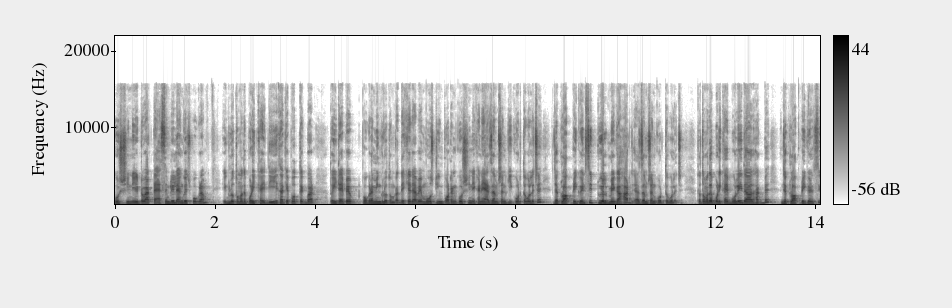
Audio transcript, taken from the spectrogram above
কোশ্চিন এটাও একটা অ্যাসেম্বলি ল্যাঙ্গুয়েজ প্রোগ্রাম এগুলো তোমাদের পরীক্ষায় দিয়েই থাকে প্রত্যেকবার। তো এই টাইপের প্রোগ্রামিংগুলো তোমরা দেখে যাবে। মোস্ট ইম্পর্টেন্ট কোশ্চিন এখানে অ্যাজামশন কি করতে বলেছে? যে clock frequency twelve mega hertz assumption করতে বলেছে। তো তোমাদের পরীক্ষায় বলেই দেওয়া থাকবে যে ক্লক ফ্রিকোয়েন্সি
